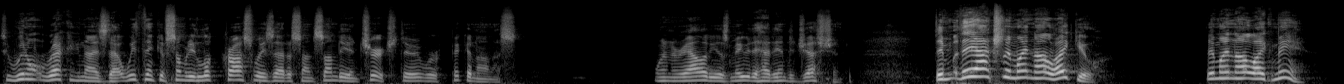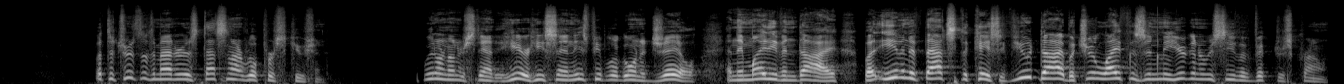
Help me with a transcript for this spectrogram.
See, we don't recognize that. We think if somebody looked crossways at us on Sunday in church, they were picking on us. When the reality is maybe they had indigestion. They, they actually might not like you. They might not like me. But the truth of the matter is, that's not real persecution. We don't understand it. Here, he's saying these people are going to jail and they might even die. But even if that's the case, if you die but your life is in me, you're going to receive a victor's crown.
